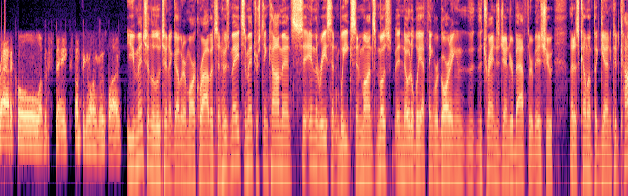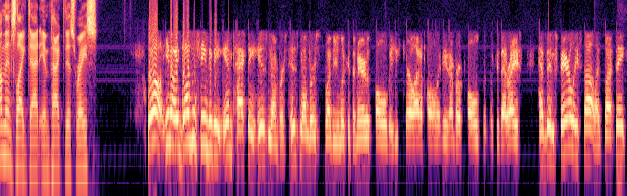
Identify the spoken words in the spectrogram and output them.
radical, a mistake, something along those lines. You mentioned the Lieutenant Governor Mark Robinson, who's made some interesting comments in the recent weeks and months, most notably, I think, regarding the, the transgender bathroom issue that has come up again. Could comments like that impact this race? Well, you know, it doesn't seem to be impacting his numbers. His numbers, whether you look at the Meredith poll, the East Carolina poll, any number of polls that look at that race, have been fairly solid. So I think,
